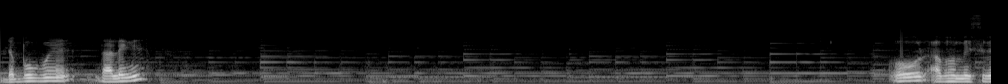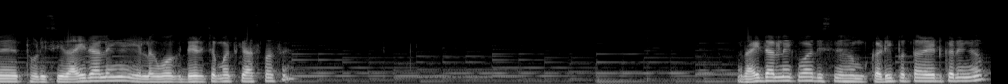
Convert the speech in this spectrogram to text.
डब्बों में डालेंगे। और अब हम इसमें थोड़ी सी राई डालेंगे। ये लगभग डेढ़ चम्मच के आसपास है। राई डालने के बाद इसमें हम कड़ी पत्ता ऐड करेंगे अब।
